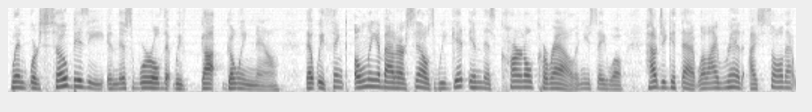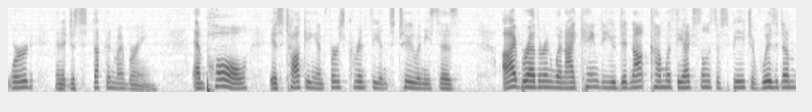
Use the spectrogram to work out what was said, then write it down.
when we're so busy in this world that we've got going now, that we think only about ourselves, we get in this carnal corral. And you say, well, how'd you get that? Well, I read, I saw that word, and it just stuck in my brain. And Paul is talking in 1 Corinthians 2, and he says, I, brethren, when I came to you, did not come with the excellence of speech, of wisdom,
